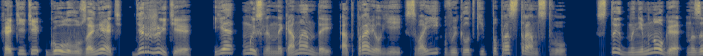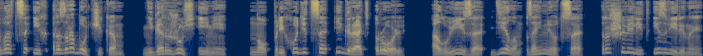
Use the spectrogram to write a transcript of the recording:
хотите голову занять, держите!» Я мысленной командой отправил ей свои выкладки по пространству. Стыдно немного называться их разработчиком, не горжусь ими, но приходится играть роль. А Луиза делом займется, расшевелит извилины.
